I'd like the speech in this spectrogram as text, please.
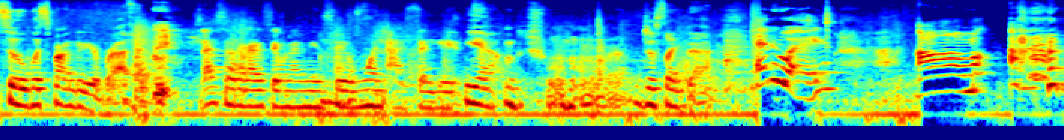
to whisper under your breath. That's what I gotta say when I need to say it, when I say it. Yeah, just like that. Anyway, um,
